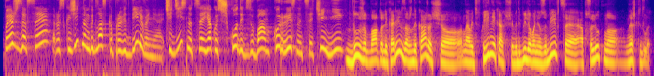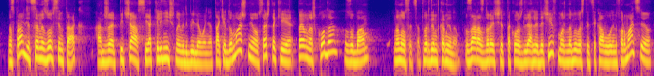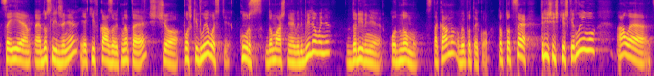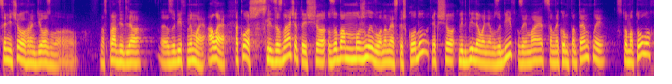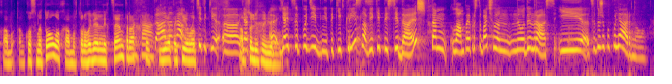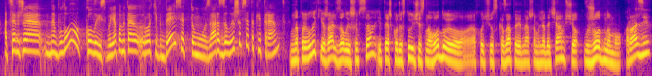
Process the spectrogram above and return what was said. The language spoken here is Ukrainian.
Перш за все, розкажіть нам, будь ласка, про відбілювання. Чи дійсно це якось шкодить зубам, корисно це чи ні? Дуже багато лікарів завжди кажуть, що навіть в клініках, що відбілювання зубів це абсолютно не шкідливо. Насправді це не зовсім так. Адже під час як клінічного відбілювання, так і домашнього, все ж таки певна шкода зубам наноситься твердим тканинам. Зараз, до речі, також для глядачів можна вивести цікаву інформацію. Це є е, дослідження, які вказують на те, що по шкідливості курс домашнього відбілювання дорівнює одному стакану випитої коли. Тобто це трішечки шкідливо, але це нічого грандіозного насправді для зубів немає. Але також слід зазначити, що зубам можливо нанести шкоду, якщо відбілюванням зубів займається некомпетентний стоматолог або там косметолог, або в торговельних центрах. Так. Тут є такі от Оці такі е, абсолютно як, вірно. е, яйцеподібні такі крісла, в які ти сідаєш. Там лампа, я просто бачила не один раз, і це дуже популярно. А це вже не було колись, бо я пам'ятаю років 10 тому. Зараз залишився такий тренд. На превеликий жаль залишився, і теж користуючись нагодою, хочу сказати нашим глядачам, що в жодному разі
